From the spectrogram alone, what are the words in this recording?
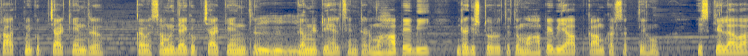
प्राथमिक उपचार केंद्र सामुदायिक उपचार केंद्र कम्युनिटी हेल्थ सेंटर वहाँ पे भी ड्रग स्टोर होते हैं। तो वहाँ पे भी आप काम कर सकते हो। इसके अलावा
